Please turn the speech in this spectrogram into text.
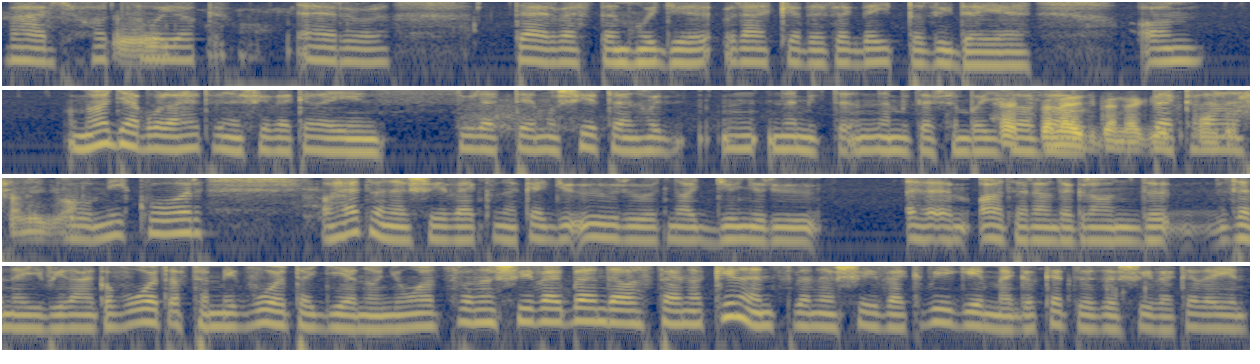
Várj, hadd szóljak erről. Terveztem, hogy rákérdezek, de itt az ideje. A, nagyjából a 70-es évek elején születtél, most hirtelen, hogy nem, nem jut eszembe, hogy Zaza Beklászló mikor. A 70-es éveknek egy őrült, nagy, gyönyörű Alter Underground zenei világa volt, aztán még volt egy ilyen a 80-as években, de aztán a 90-es évek végén, meg a 2000-es évek elején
